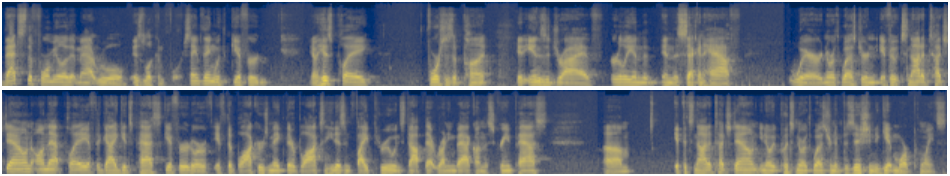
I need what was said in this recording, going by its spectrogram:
that's the formula that Matt Rhule is looking for. Same thing with Gifford. You know, his play forces a punt. It ends a drive early in the in the second half where Northwestern, if it's not a touchdown on that play, if the guy gets past Gifford or if the blockers make their blocks and he doesn't fight through and stop that running back on the screen pass, um, if it's not a touchdown, you know, it puts Northwestern in position to get more points.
